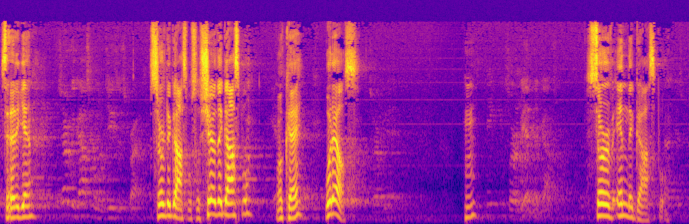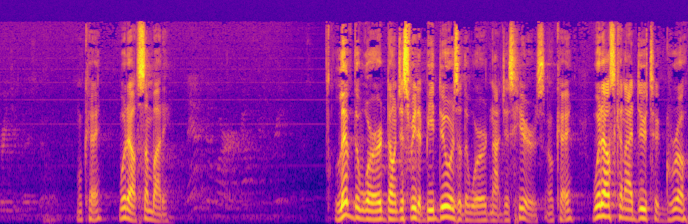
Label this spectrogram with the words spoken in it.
Say that again. Serve the gospel. Serve the gospel. So share the gospel. Okay. What else? Hmm? Serve in the gospel. Okay. What else? Somebody. Live the word, don't just read it. Be doers of the word, not just hearers. Okay? What else can I do to grow?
